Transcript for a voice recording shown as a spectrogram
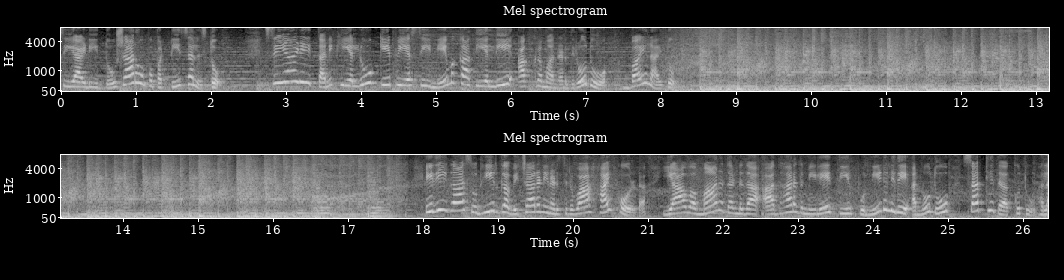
ಸಿಐಡಿ ದೋಷಾರೋಪ ಪಟ್ಟಿ ಸಲ್ಲಿಸಿತು. ಸಿಐಡಿ ತನಿಖೆಯಲ್ಲೂ ಕೆಪಿಎಸ್ಸಿ ನೇಮಕಾತಿಯಲ್ಲಿ ಅಕ್ರಮ ನಡೆದಿರೋದು ಬಯಲಾಯಿತು. ಇದೀಗ ಸುದೀರ್ಘ ವಿಚಾರಣೆ ನಡೆಸಿರುವ ಹೈಕೋರ್ಟ್ ಯಾವ ಮಾನದಂಡದ ಆಧಾರದ ಮೇಲೆ ತೀರ್ಪು ನೀಡಲಿದೆ ಅನ್ನೋದು ಸದ್ಯದ ಕುತೂಹಲ.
